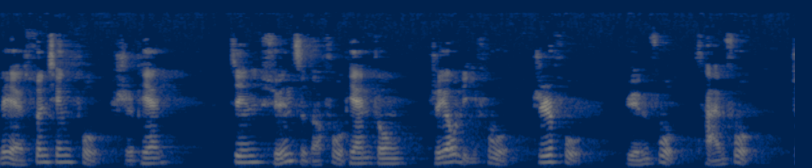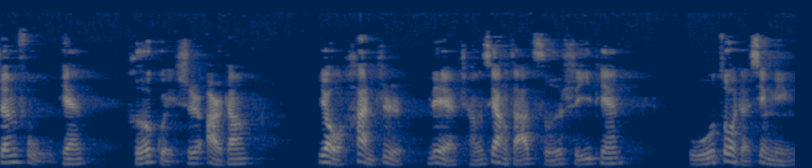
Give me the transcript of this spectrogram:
列孙卿赋十篇，今荀子的赋篇中只有礼赋。知赋、云赋、残赋、真赋五篇和鬼诗二章，又汉志列丞相杂词十一篇，无作者姓名。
